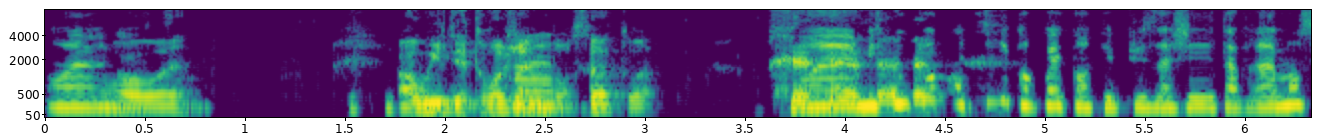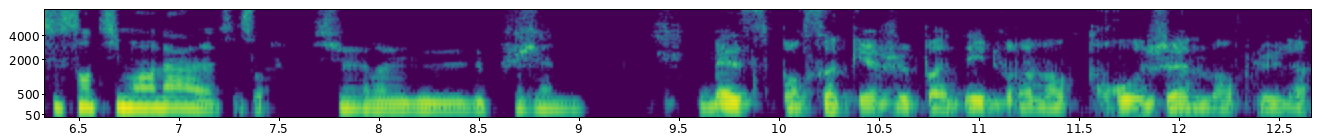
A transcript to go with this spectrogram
Ouais, Ouais. Ah oui, t'es trop jeune Ouais. pour ça, toi. Ouais, mais c'est automatique en fait quand t'es plus âgé, t'as vraiment ce sentiment-là euh, sur euh, le, le plus jeune. Ben, c'est pour ça que je veux pas d'être vraiment trop jeune non plus, là.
